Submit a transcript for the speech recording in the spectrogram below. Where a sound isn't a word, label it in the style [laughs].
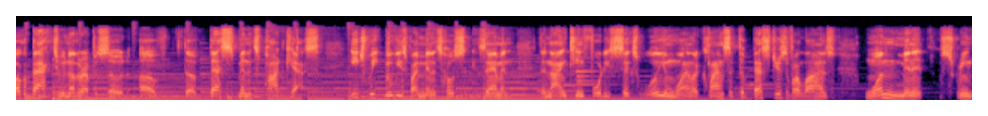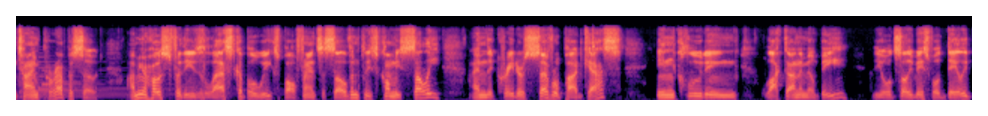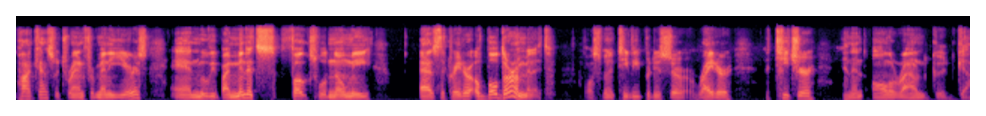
Welcome back to another episode of the Best Minutes podcast. Each week, Movies by Minutes hosts examine the 1946 William Wyler classic, The Best Years of Our Lives, one minute screen time per episode. I'm your host for these last couple of weeks, Paul Francis Sullivan. Please call me Sully. I'm the creator of several podcasts, including Lockdown MLB, the Old Sully Baseball Daily podcast, which ran for many years, and Movie by Minutes. Folks will know me as the creator of Bull Durham Minute. I've also been a TV producer, a writer, a teacher, and an all around good guy.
